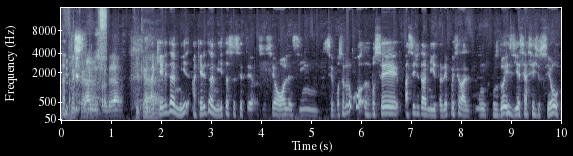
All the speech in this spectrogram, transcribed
pá, fuçando no programa. Fica... Aquele da, aquele da Anitta, se você, te- se você olha assim, se você não você assiste da Anitta, depois, sei lá, um- uns dois dias você assiste o seu,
